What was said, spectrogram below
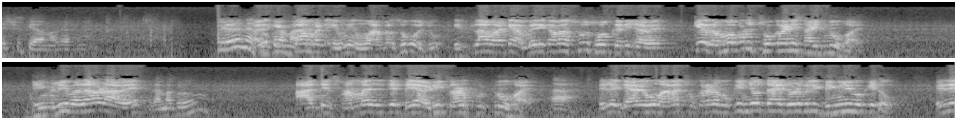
એ શું કહેવા માંગે છે? ને અને છોકરા એટલા માટે. એમને હું આગળ શું કહું છું? એટલા માટે અમેરિકામાં શું શોધ કરી છે હવે? કે રમકડું છોકરાની સાઈઝનું હોય. ઢીંગલી બનાવડાવે. રમકડું? આ જે સામાન્ય રીતે બે અઢી ત્રણ ફૂટનું હોય. એટલે જયારે હું મારા છોકરાને મૂકીને જાઉં ત્યારે જોડે પેલી ઢીંગલી મૂકી દઉં. એટલે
